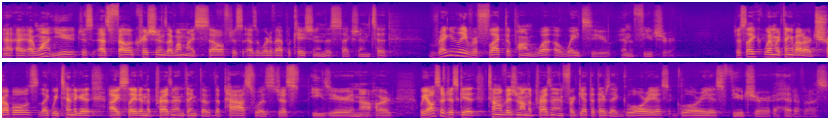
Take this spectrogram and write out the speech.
And I, I, want you, just as fellow Christians, I want myself, just as a word of application in this section, to regularly reflect upon what awaits you in the future. Just like when we're thinking about our troubles, like we tend to get isolated in the present and think the, the past was just easier and not hard. We also just get tunnel vision on the present and forget that there's a glorious, glorious future ahead of us.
